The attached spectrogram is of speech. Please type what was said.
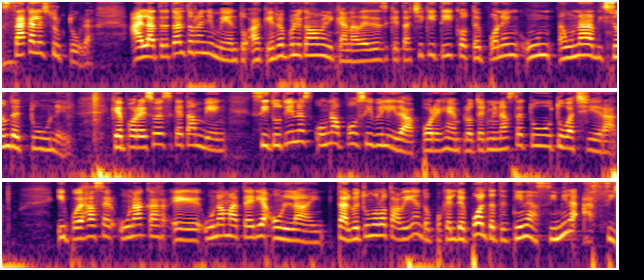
saca la estructura. Al atleta de alto rendimiento aquí en República Dominicana desde que está chiquitico te ponen un- una visión de túnel, que por eso es que también si tú tienes una posibilidad, por ejemplo, terminaste tu, tu bachillerato y puedes hacer una car- eh, una materia online, tal vez tú no lo estás viendo porque el deporte te tiene así, mira, así,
